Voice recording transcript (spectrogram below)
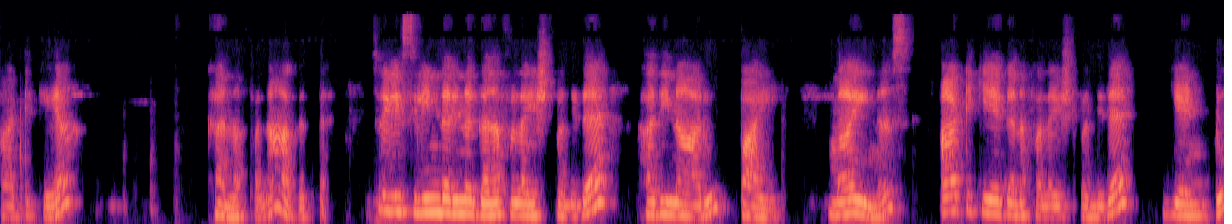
ಆಟಿಕೆಯ ಘನಫಲ ಆಗುತ್ತೆ. ಸೊ ಇಲ್ಲಿ ಸಿಲಿಂಡರಿನ ಘನಫಲ ಎಷ್ಟು ಬಂದಿದೆ? ಹದಿನಾರು ಪಾಯಿ ಮೈನಸ್ ಆಟಿಕೆಯ ಘನಫಲ ಎಷ್ಟು ಬಂದಿದೆ? ಎಂಟು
